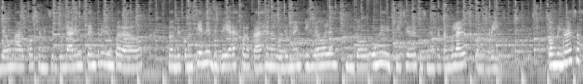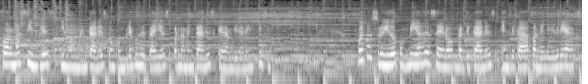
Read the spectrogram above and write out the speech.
de un arco semicirculares dentro de un cuadrado donde contiene vidrieras colocadas en el volumen y luego le juntó un edificio de oficinas rectangulares con ladrillos. Combinó esas formas simples y monumentales con complejos detalles ornamentales que dan vida al edificio. Fue construido con vigas de acero verticales entre cada panel de vidrieras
